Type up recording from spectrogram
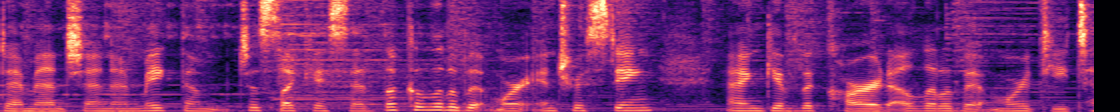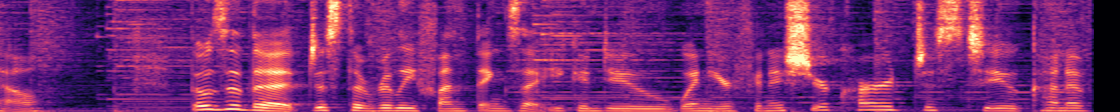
dimension and make them, just like I said, look a little bit more interesting and give the card a little bit more detail those are the just the really fun things that you can do when you're finished your card just to kind of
